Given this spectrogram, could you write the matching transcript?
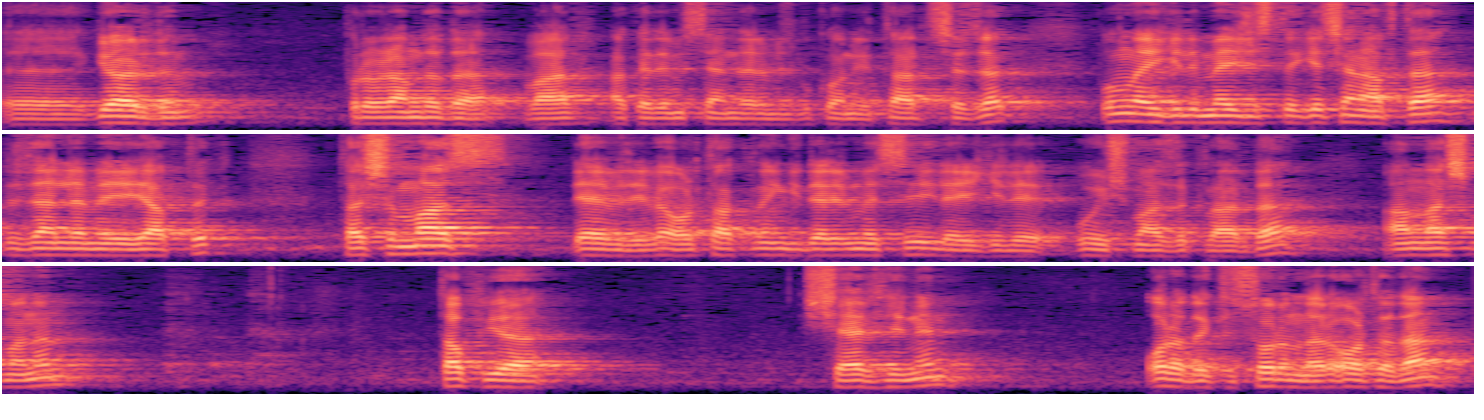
e, gördüm. Programda da var. Akademisyenlerimiz bu konuyu tartışacak. Bununla ilgili mecliste geçen hafta düzenlemeyi yaptık. Taşınmaz devri ve ortaklığın giderilmesiyle ilgili uyuşmazlıklarda anlaşmanın tapuya şerhinin oradaki sorunları ortadan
